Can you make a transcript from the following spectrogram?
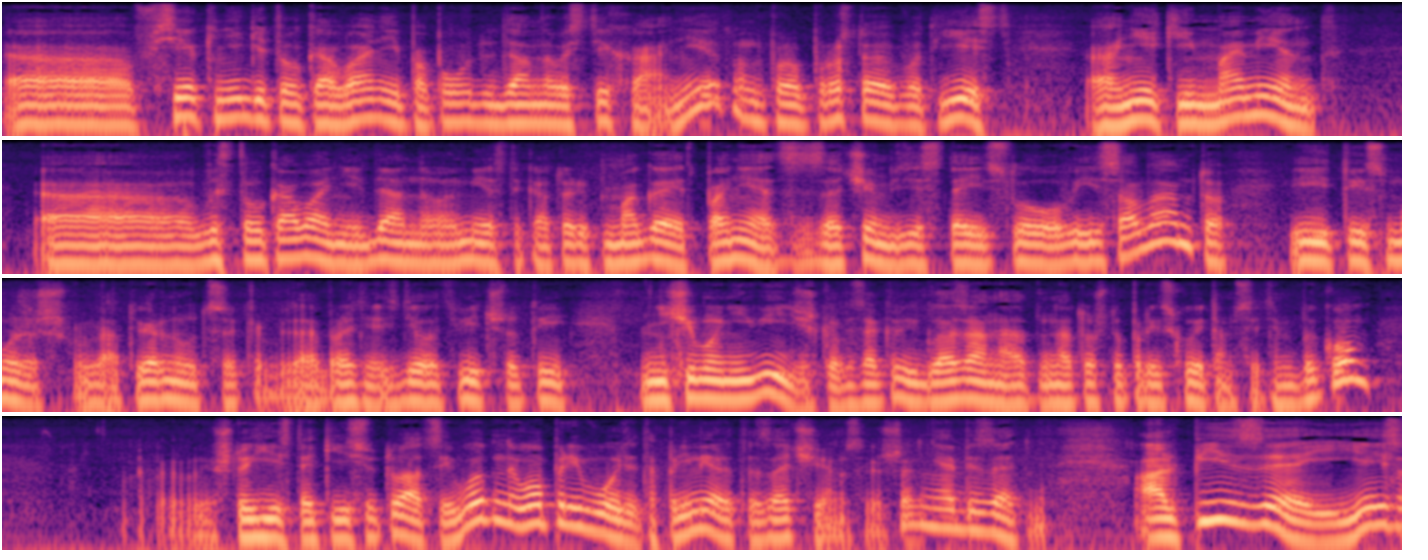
э, все книги толкований по поводу данного стиха. Нет, он просто вот есть э, некий момент э, в истолковании данного места, который помогает понять, зачем здесь стоит слово «виесалам», то и ты сможешь отвернуться, как бы, обратить, сделать вид, что ты ничего не видишь, как бы закрыть глаза на, на то, что происходит там с этим быком – что есть такие ситуации. Вот он его приводит. А пример это зачем? Совершенно не обязательно. Альпизе, есть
